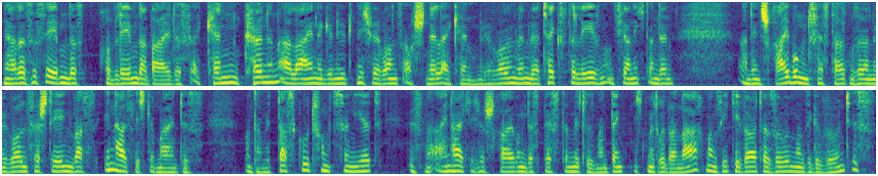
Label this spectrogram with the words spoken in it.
Ja, das ist eben das Problem dabei. Das Erkennen können alleine genügt nicht. Wir wollen es auch schnell erkennen. Wir wollen, wenn wir Texte lesen, uns ja nicht an den, an den Schreibungen festhalten, sondern wir wollen verstehen, was inhaltlich gemeint ist. Und damit das gut funktioniert, ist eine einheitliche Schreibung das beste Mittel. Man denkt nicht mehr drüber nach, man sieht die Wörter so, wie man sie gewöhnt ist.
